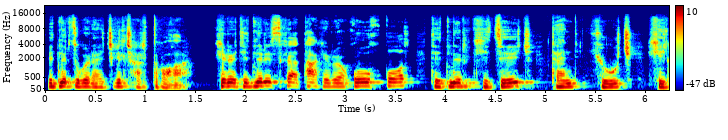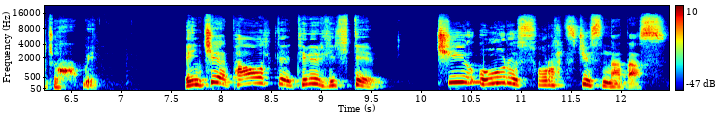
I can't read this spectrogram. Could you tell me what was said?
Тэд нэр зүгээр ажиглаж хардаг байгаа. Хэрвээ тэднэрээс та хэрвээ гоохгүй бол тэд нэр хизээж танд юуж хэлж өгөхгүй. Энд чи Паул тэрээр хэлэхдээ чи өөрөө суралцж исэн надаас.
